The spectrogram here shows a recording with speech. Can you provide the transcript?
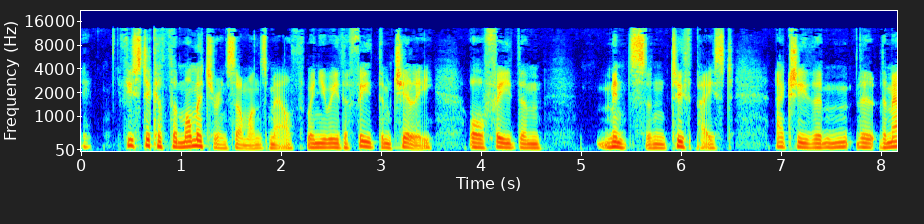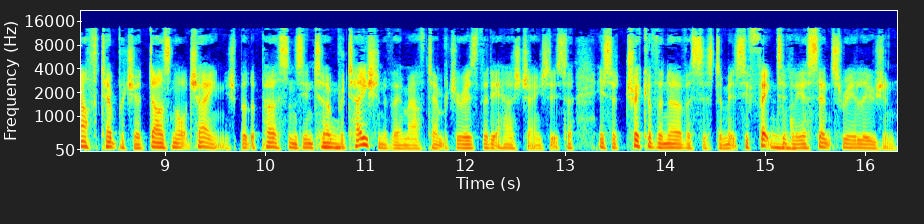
If you stick a thermometer in someone's mouth when you either feed them chili or feed them mints and toothpaste, actually the, the, the mouth temperature does not change, but the person's interpretation mm. of their mouth temperature is that it has changed. It's a it's a trick of the nervous system. It's effectively mm. a sensory illusion.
